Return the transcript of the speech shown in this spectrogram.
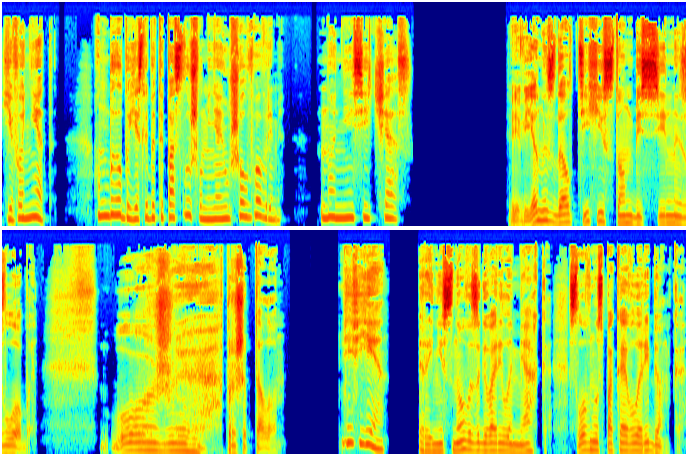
его нет. Он был бы, если бы ты послушал меня и ушел вовремя. Но не сейчас». Вивьен издал тихий стон бессильной злобы. «Боже!» — прошептал он. «Вивьен!» — Рени снова заговорила мягко, словно успокаивала ребенка.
